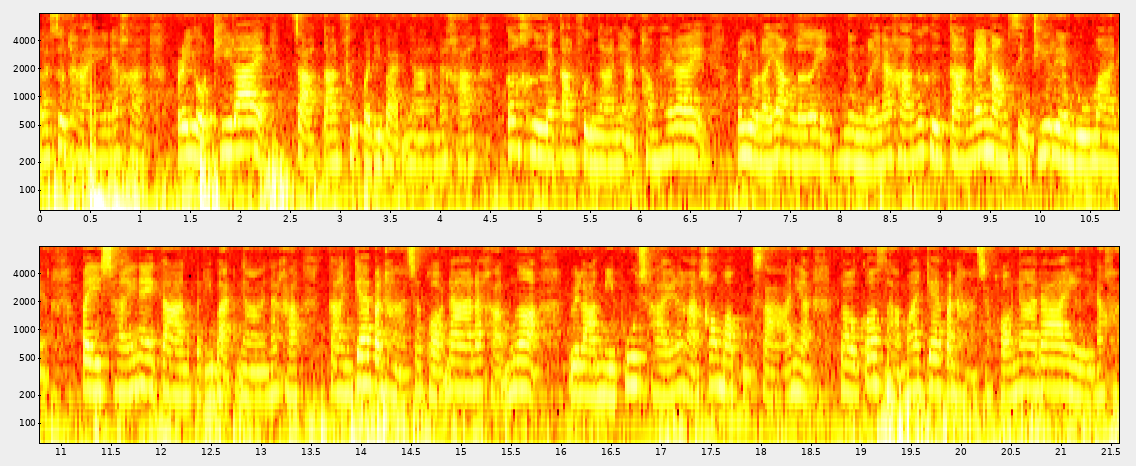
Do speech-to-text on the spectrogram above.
และสุดท้ายนี้นะคะ ประโยชน์ที่ได้จากการฝึกปฏิบัติงานนะคะ ก็คือในการฝึกงานเนี่ยทำให้ได้ประโยชน์หลายอย่างเลยหนึ่งเลยนะคะ ก็คือการได้นำสิ่งที่เรียนรู้มาเนี่ยไปใช้ในการปฏิบัติงานนะคะ การแก้ปัญหาเฉพาะหน้านะคะ เมื่อเวลามีผู้ใช้นะคะ เข้ามาปรึกษาเนี่ยเราก็สามารถแก้ปัญหาเฉพาะหน้าได้เลยนะคะ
